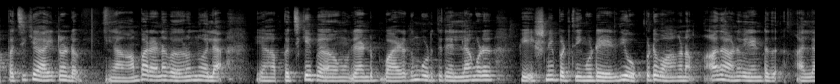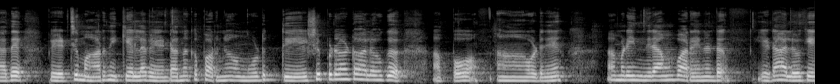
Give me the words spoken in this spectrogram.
അപ്പച്ചിക്ക് ആയിട്ടുണ്ട്. ഞാൻ പറയണ വേറൊന്നുമല്ല. ഈ അപ്പച്ചിക്ക് രണ്ട് വഴക്കം കൊടുത്തിട്ട് എല്ലാം കൂടെ ഭീഷണിപ്പെടുത്തി ഇങ്ങോട്ട് എഴുതി ഒപ്പിട്ട് വാങ്ങണം. അതാണ് വേണ്ടത്. അല്ലാതെ പേടിച്ച് മാറി നിൽക്കുകയല്ല വേണ്ടെന്നൊക്കെ പറഞ്ഞു അങ്ങോട്ട് ദേഷ്യപ്പെടുക കേട്ടോ അലോക്. അപ്പോൾ ഉടനെ നമ്മുടെ ഇന്ദിരാമ പറയുന്നുണ്ട് എടാ അലോകെ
